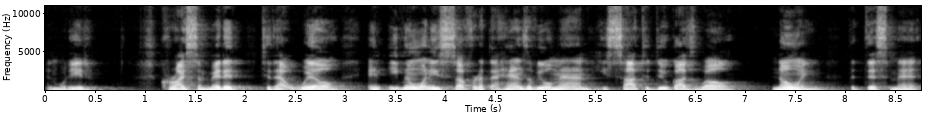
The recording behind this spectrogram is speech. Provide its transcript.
el morir. Christ submitted to that will, and even when he suffered at the hands of evil man, he sought to do God's will, knowing that this meant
